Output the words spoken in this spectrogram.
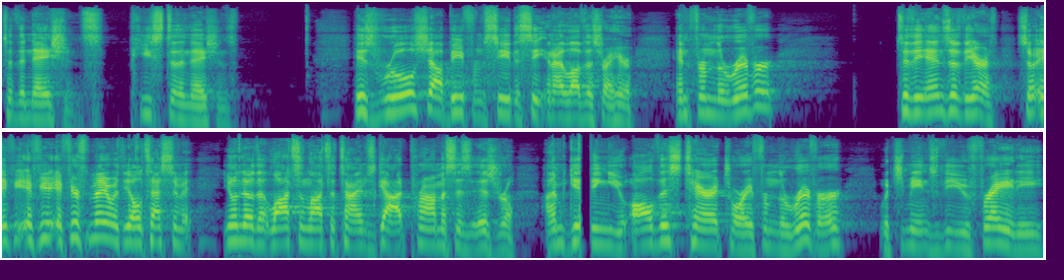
to the nations. Peace to the nations. His rule shall be from sea to sea. And I love this right here. And from the river to the ends of the earth. So if, if, you're, if you're familiar with the Old Testament, you'll know that lots and lots of times God promises Israel, I'm giving you all this territory from the river, which means the Euphrates,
